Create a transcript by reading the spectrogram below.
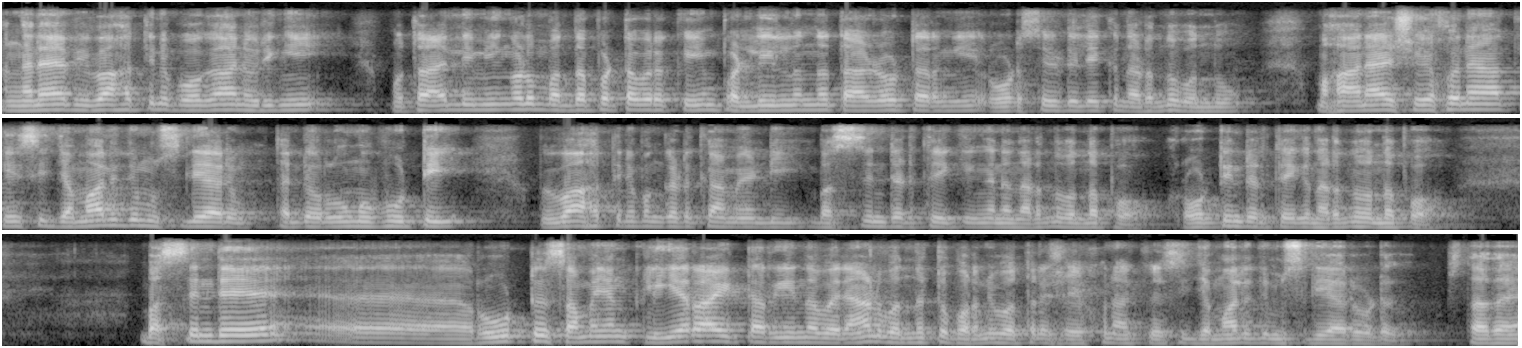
അങ്ങനെ വിവാഹത്തിന് പോകാൻ ഒരുങ്ങി മുത്താലിമീങ്ങളും ബന്ധപ്പെട്ടവരൊക്കെയും പള്ളിയിൽ നിന്ന് താഴോട്ടിറങ്ങി റോഡ് സൈഡിലേക്ക് നടന്നു വന്നു. മഹാനായ ഷെഹുന കെ സി ജമാലുദ്ദീൻ മുസ്ലിയാരും തന്റെ റൂം പൂട്ടി വിവാഹത്തിന് പങ്കെടുക്കാൻ വേണ്ടി ബസ്സിന്റെ അടുത്തേക്ക് ഇങ്ങനെ നടന്നു വന്നപ്പോൾ റോട്ടിന്റെ അടുത്തേക്ക് നടന്നു വന്നപ്പോൾ ബസ്സിന്റെ റൂട്ട് സമയം ക്ലിയറായിട്ട് അറിയുന്ന ഒരാൾ വന്നിട്ട് പറഞ്ഞു അത്ര ഷെയ്ഖുന കെ സി ജമാലുദ്ദീൻ മുസ്ലിയാരോട് ഉസ്താദെ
